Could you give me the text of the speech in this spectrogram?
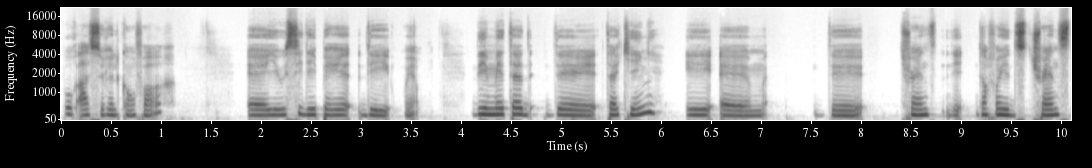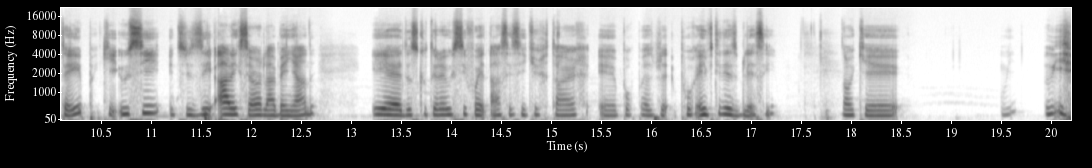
pour assurer le confort. Euh, il y a aussi des, des, des méthodes de tucking et euh, de trans. Dans il y a du trans tape qui est aussi utilisé à l'extérieur de la baignade. Et euh, de ce côté-là aussi, il faut être assez sécuritaire pour, pour éviter de se blesser. Donc, oui. Oui.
